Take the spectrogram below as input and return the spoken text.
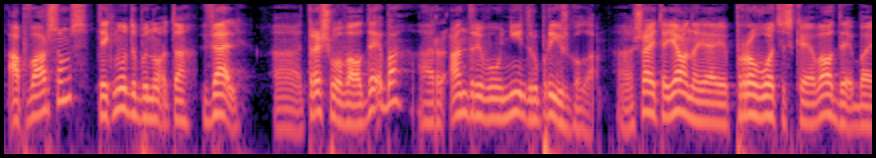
apvārsums, tiek nodibināta vēl trešo valdība ar Andrivu Nīdru priekšgalā. Šai te jaunajai provociskajai valdībai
